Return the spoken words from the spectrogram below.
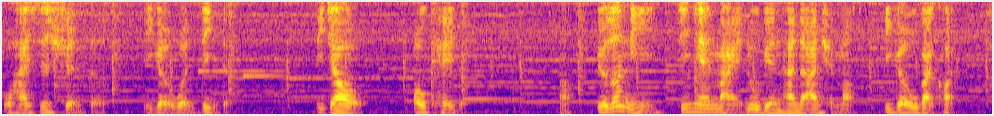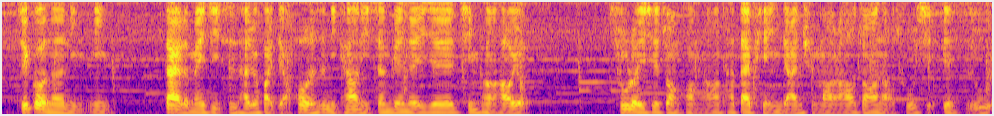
我还是选择一个稳定的、比较 OK 的啊。比如说你今天买路边摊的安全帽，一个五百块，结果呢，你你戴了没几次它就坏掉，或者是你看到你身边的一些亲朋好友。出了一些状况，然后他戴便宜的安全帽，然后撞到脑出血变植物人，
